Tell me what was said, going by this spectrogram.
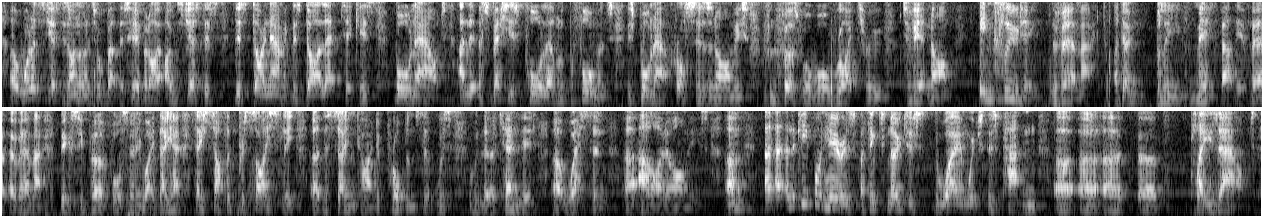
uh, what I'd suggest is, I'm not going to talk about this here, but I, I, would suggest this, this dynamic, this dialectic is borne out, and especially this poor level of performance is borne out across citizen armies from the First World War right through to Vietnam including the Wehrmacht. I don't believe the myth about the Wehrmacht being a superb force in any way. They, ha- they suffered precisely uh, the same kind of problems that was that attended uh, Western uh, Allied armies. Um, and the key point here is, I think, to notice the way in which this pattern uh, uh, uh, plays out.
